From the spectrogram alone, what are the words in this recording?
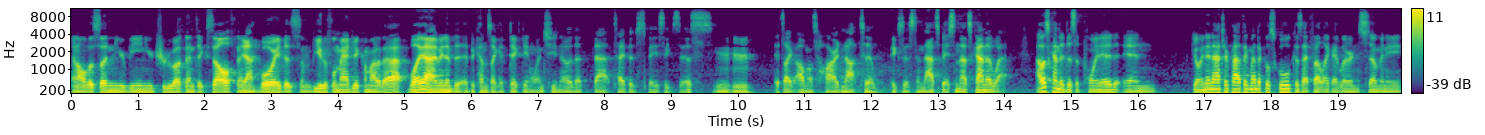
and all of a sudden you're being your true authentic self and Yeah. boy does some beautiful magic come out of that. well yeah i mean it, it becomes like addicting once you know that that type of space exists Mhm. it's like almost hard not to exist in that space and that's kind of what i was kind of disappointed in going to naturopathic medical school because I felt like I learned so many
